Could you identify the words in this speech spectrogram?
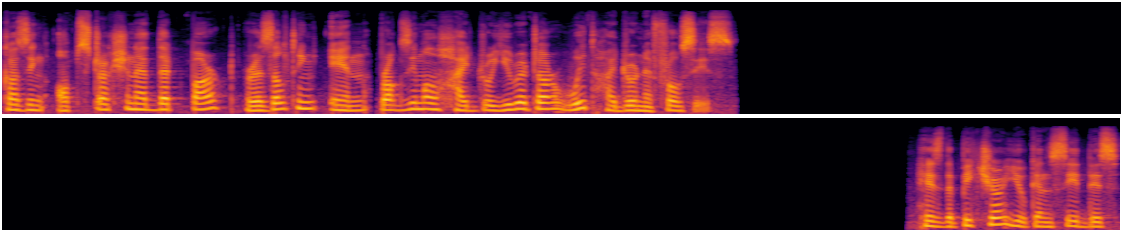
causing obstruction at that part resulting in proximal hydroureter with hydronephrosis. Here's the picture. You can see this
